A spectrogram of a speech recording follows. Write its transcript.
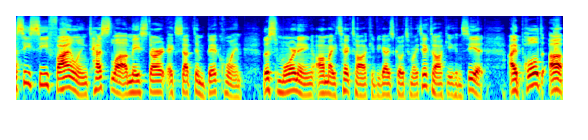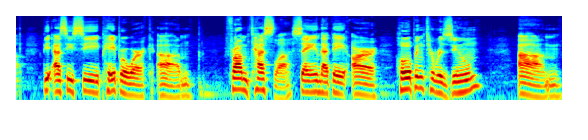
SEC filing. Tesla may start accepting Bitcoin. This morning on my TikTok, if you guys go to my TikTok, you can see it. I pulled up the SEC paperwork um, from Tesla saying that they are hoping to resume um,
